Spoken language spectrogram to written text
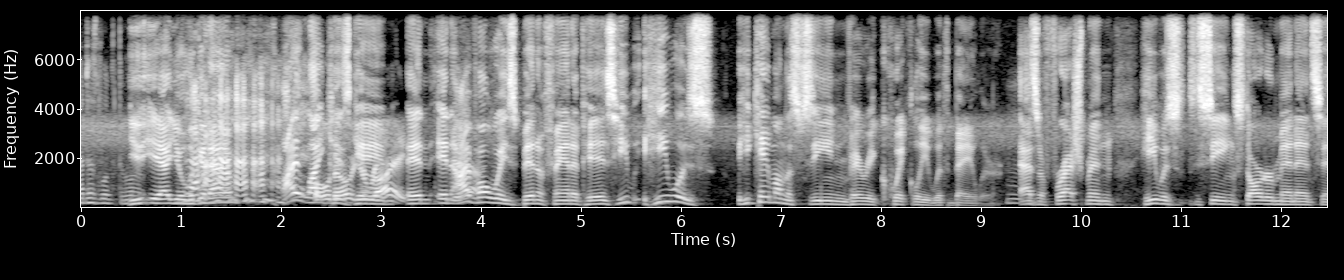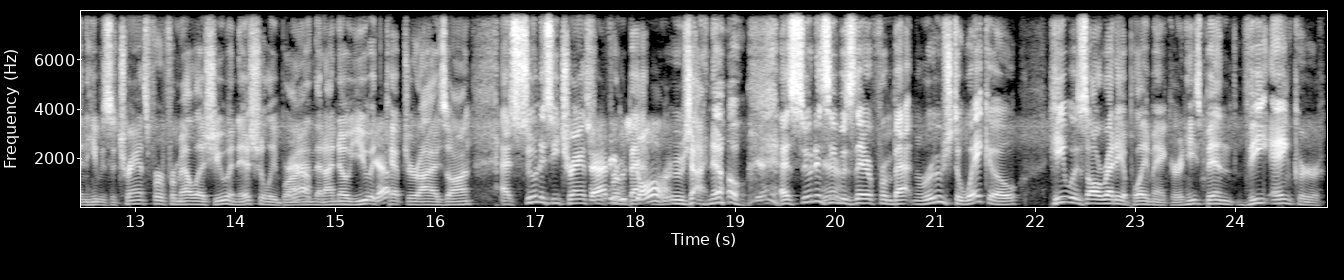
I just looked him You, yeah, you're looking at him. I like Oh, no, his you're game, right. and and Yeah. I've always been a fan of his. He he was he came on the scene very quickly with Baylor as a freshman. He was seeing starter minutes, and he was a transfer from LSU initially, Brian. Yeah. That I know you had Yep. kept your eyes on. As soon as he transferred That he from Baton gone. Rouge, I know. As soon as he was there from Baton Rouge to Waco, he was already a playmaker, and he's been the anchor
